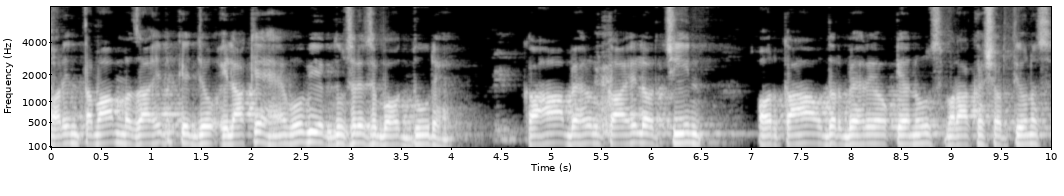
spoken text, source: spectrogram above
اور ان تمام مذاہب کے جو علاقے ہیں، وہ بھی ایک دوسرے سے بہت دور ہیں۔ کہاں بحر الکاہل اور چین، اور کہاں ادھر بحر اوقیانوس، مراکش اور تیونس،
